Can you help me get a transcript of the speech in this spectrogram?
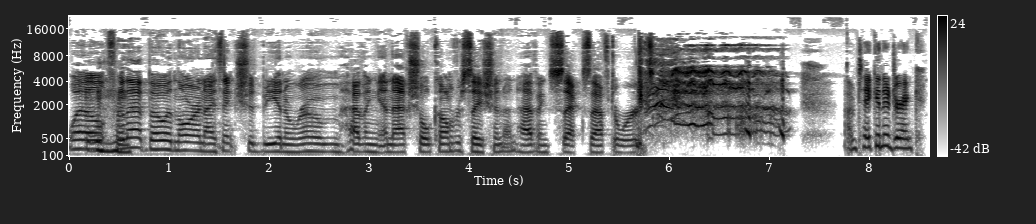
Well, mm-hmm. for that, Bo and Lauren, I think, should be in a room having an actual conversation and having sex afterwards. I'm taking a drink.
